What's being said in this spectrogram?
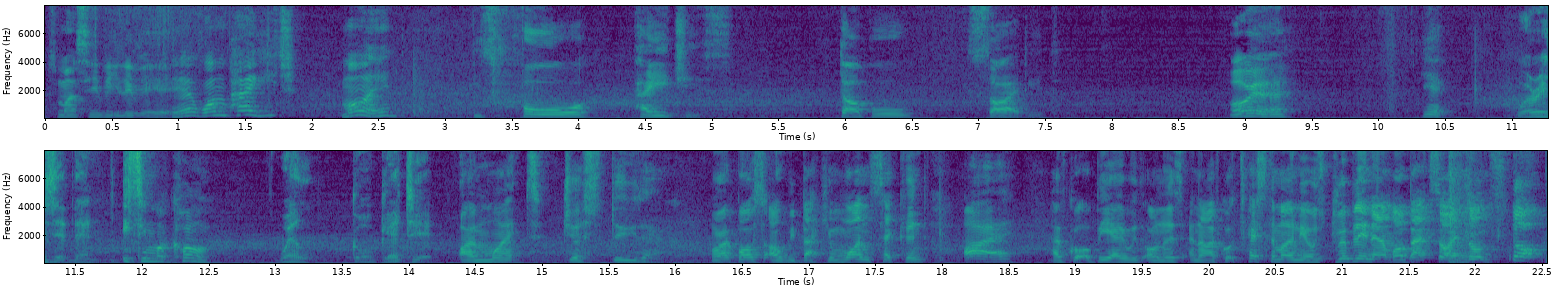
It's my CV. Leave it here. Yeah, one page. Mine is four pages, double-sided. Oh yeah. Yeah, Where is it then? it's in my car. Well, go get it. I might just do that. All right, boss. I'll be back in one second. I have got a BA with honours, and I've got testimonials dribbling out my backside non-stop.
